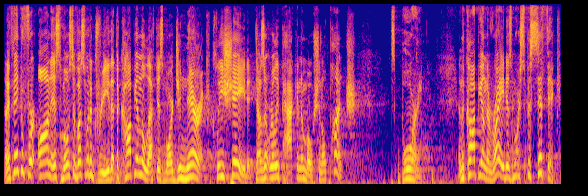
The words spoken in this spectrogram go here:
And I think if we're honest, most of us would agree that the copy on the left is more generic, cliched. It doesn't really pack an emotional punch. It's boring. And the copy on the right is more specific,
